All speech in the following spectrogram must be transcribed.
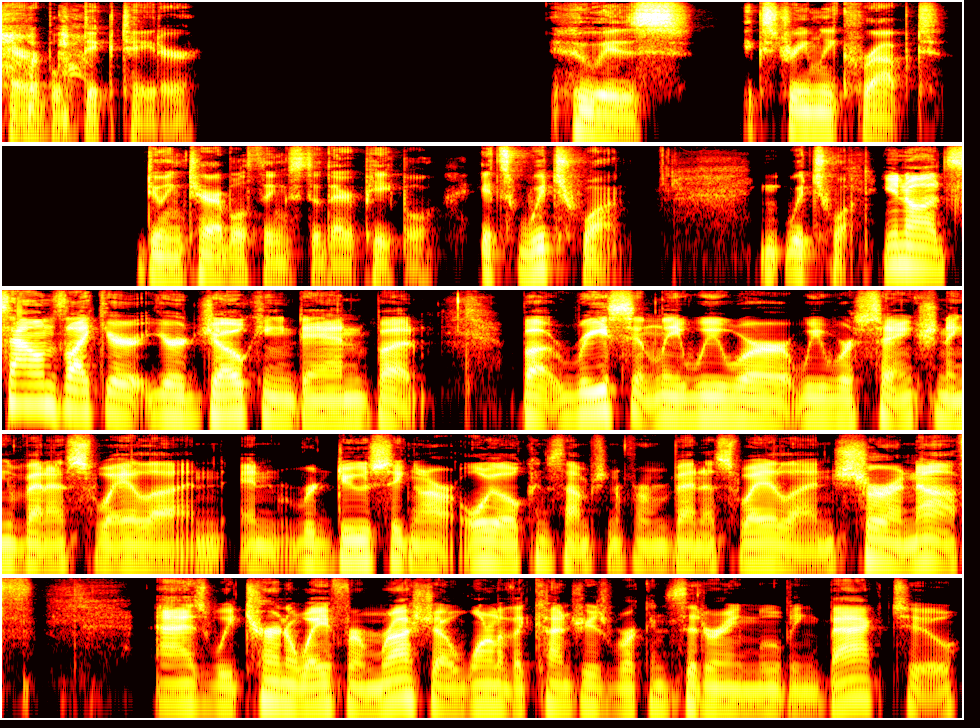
terrible dictator who is extremely corrupt doing terrible things to their people? It's which one? Which one? You know, it sounds like you're you're joking, Dan, but but recently we were we were sanctioning Venezuela and and reducing our oil consumption from Venezuela, and sure enough, as we turn away from Russia, one of the countries we're considering moving back to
